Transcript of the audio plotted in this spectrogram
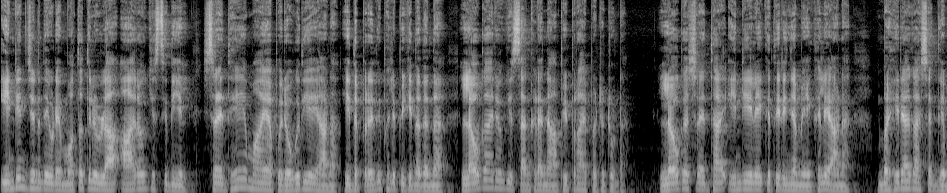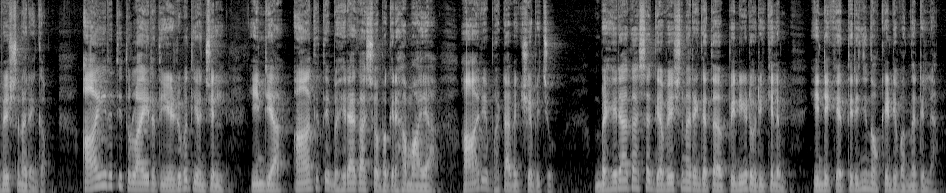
ഇന്ത്യൻ ജനതയുടെ മൊത്തത്തിലുള്ള ആരോഗ്യസ്ഥിതിയിൽ ശ്രദ്ധേയമായ പുരോഗതിയെയാണ് ഇത് പ്രതിഫലിപ്പിക്കുന്നതെന്ന് ലോകാരോഗ്യ സംഘടന അഭിപ്രായപ്പെട്ടിട്ടുണ്ട്. ലോകശ്രദ്ധ ഇന്ത്യയിലേക്ക് തിരിഞ്ഞ മേഖലയാണ് ബഹിരാകാശ ഗവേഷണ രംഗം. ആയിരത്തി തൊള്ളായിരത്തി എഴുപത്തിയഞ്ചിൽ ഇന്ത്യ ആദ്യത്തെ ബഹിരാകാശ ഉപഗ്രഹമായ ആര്യഭട്ട വിക്ഷേപിച്ചു. ബഹിരാകാശ ഗവേഷണ രംഗത്ത് പിന്നീട് ഒരിക്കലും ഇന്ത്യയ്ക്ക് തിരിഞ്ഞു നോക്കേണ്ടി വന്നിട്ടില്ല.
